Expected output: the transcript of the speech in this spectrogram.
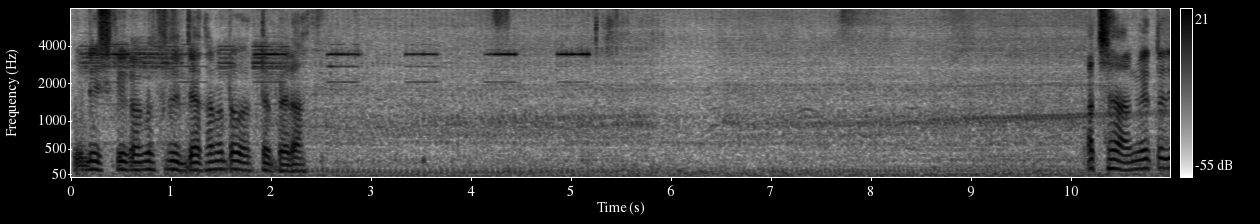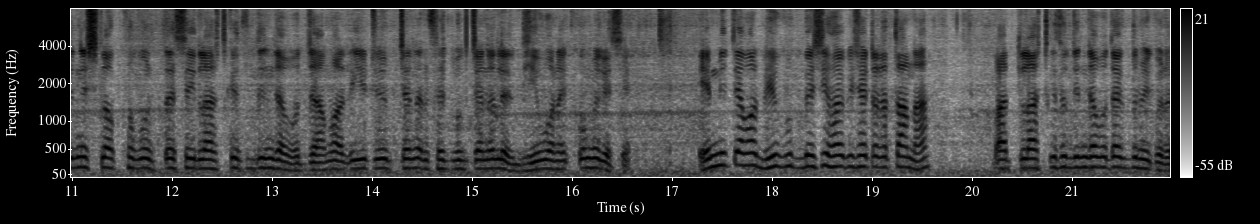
পুলিশকে কাগজপত্র দেখানোটাও একটা প্যারা। আচ্ছা আমি একটা জিনিস লক্ষ্য করতেছি লাস্ট কিছুদিন যাবত যে আমার ইউটিউব চ্যানেল ফেসবুক চ্যানেলের ভিউ অনেক কমে গেছে। এমনিতে আমার ভিউ খুব বেশি হয় বিষয়টা তা না। বাট লাস্ট কিছুদিন যাবত একদমই করে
